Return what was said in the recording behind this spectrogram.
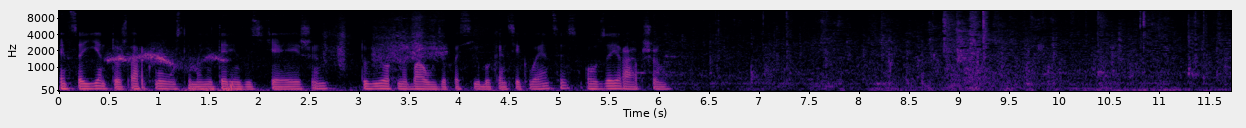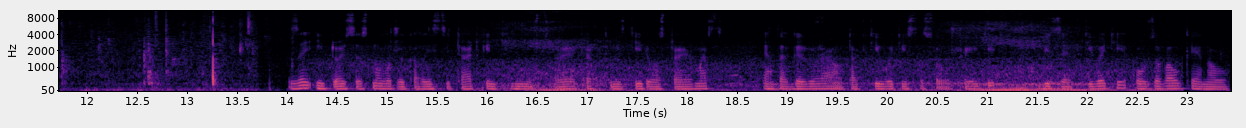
and scientists are closely monitoring the situation to learn about the possible consequences of the eruption. The seismological Institute continues to record mysterious tremors and underground activities associated with the activity of the volcano.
